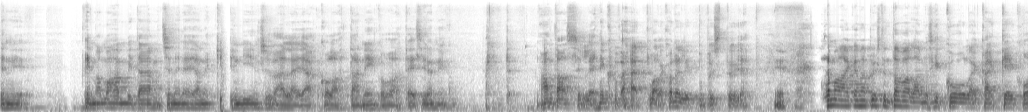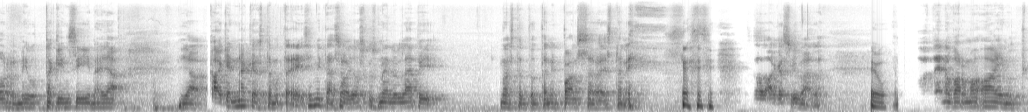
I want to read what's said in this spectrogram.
niin ei mä maha mitään, mutta se menee jonnekin niin syvälle ja kolahtaa niin kovaa, että ei siinä niin kuin, antaa silleen niin kuin vähän, valkoinen lippu pystyy. Ja yeah. Samaan aikaan mä pystyn tavallaan myöskin kuulemaan kaikkea korniuttakin siinä ja, ja kaiken näköistä, mutta ei se mitään, se on joskus mennyt läpi noista tota, niin panssareista, niin se on aika syvällä. Joo. En ole varmaan ainut,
